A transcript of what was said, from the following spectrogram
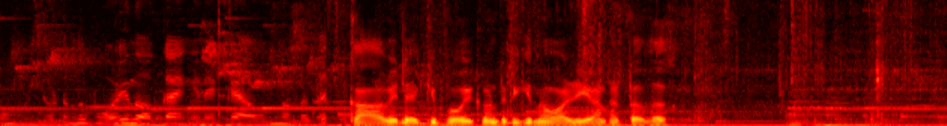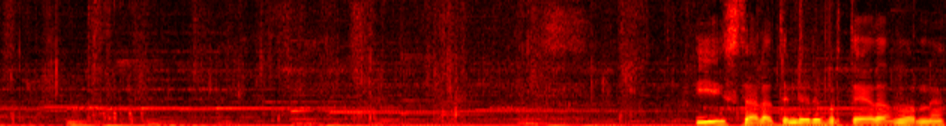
മുന്നോട്ടൊന്ന് പോയി നോക്കാം എങ്ങനെയൊക്കെ ആവുന്നുള്ളത്. കാവിലേക്ക് പോയിക്കൊണ്ടിരിക്കുന്ന വഴിയാണ് കേട്ടത് ഈ സ്ഥലത്തിന്റെ ഒരു പ്രത്യേകത എന്ന് പറഞ്ഞാൽ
